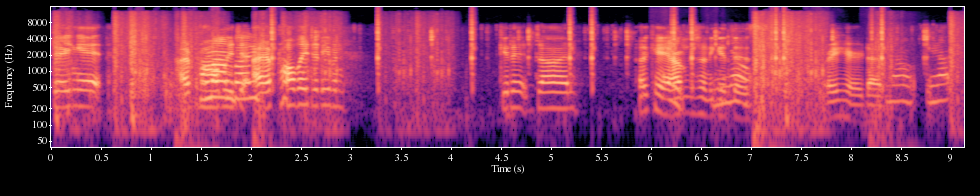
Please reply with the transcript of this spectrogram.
Dang it! I Come on, probably did, I probably didn't even get it done. Okay, I'm just gonna get no. this right here done. No, you're not.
